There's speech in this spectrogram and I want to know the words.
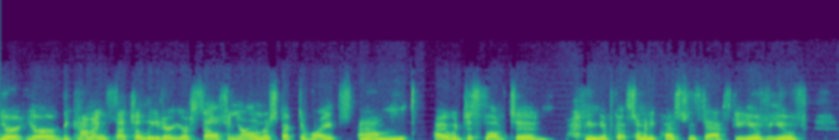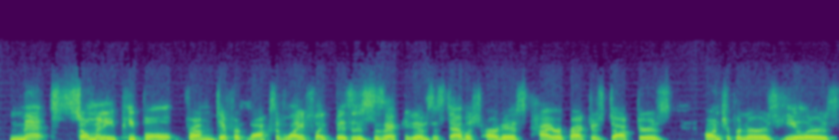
you're you're becoming such a leader yourself in your own respective rights. Um, I would just love to. I mean, you've got so many questions to ask you. You've you've met so many people from different walks of life, like business executives, established artists, chiropractors, doctors, entrepreneurs, healers.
